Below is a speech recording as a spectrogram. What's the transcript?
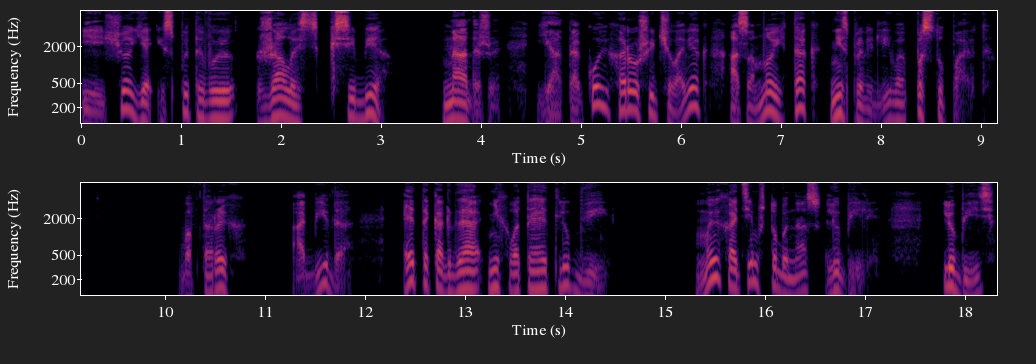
и еще я испытываю жалость к себе. Надо же, я такой хороший человек, а со мной так несправедливо поступают. Во-вторых, обида — это когда не хватает любви. Мы хотим, чтобы нас любили. Любить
